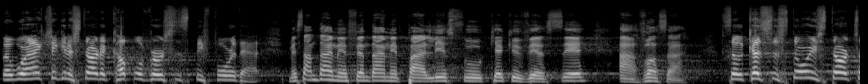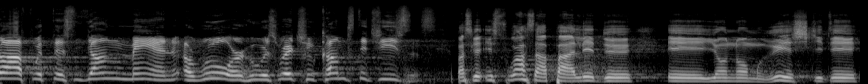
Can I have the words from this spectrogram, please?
But we're actually going to start a couple verses before that. Mais ça me fait parler sur quelques versets avant ça. So, because the story starts off with this young man, a ruler who is rich, who comes to Jesus. Parce que l'histoire, ça parlait de et, un homme riche qui était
